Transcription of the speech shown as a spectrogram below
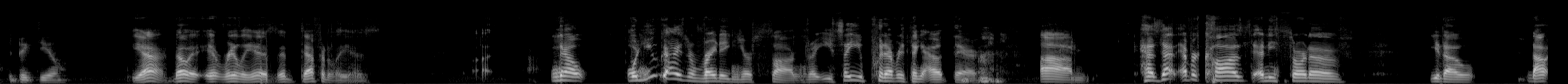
it's a big deal. Yeah, no, it, it really is. It definitely is. Uh, now, when you guys are writing your songs, right? You say you put everything out there. Um, has that ever caused any sort of, you know, now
